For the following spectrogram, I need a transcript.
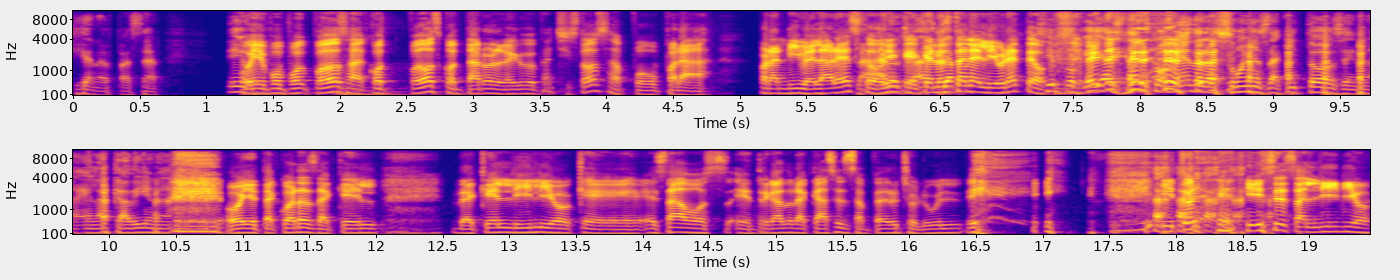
llegan a pasar. Oye, ¿podemos, contar una anécdota chistosa para para nivelar esto, que, no está en el libreto. Sí, porque ya están comiendo las uñas aquí todos en la, en la, cabina. Oye, ¿te acuerdas de aquel, de aquel Lilio que estábamos entregando una casa en San Pedro Cholul? y tú le dices al niño,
